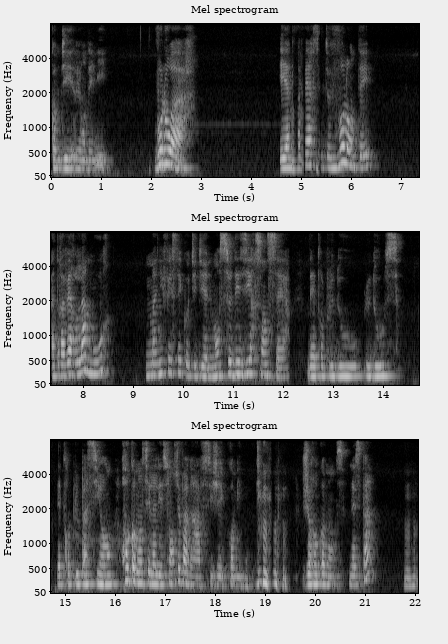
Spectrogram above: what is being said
comme dit Léon Denis. Vouloir. Et à mhm. travers cette volonté, à travers l'amour, manifester quotidiennement ce désir sincère d'être plus doux, plus douce, d'être plus patient, recommencer la leçon, c'est pas grave si j'ai commis je recommence, n'est-ce pas? Mhm.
